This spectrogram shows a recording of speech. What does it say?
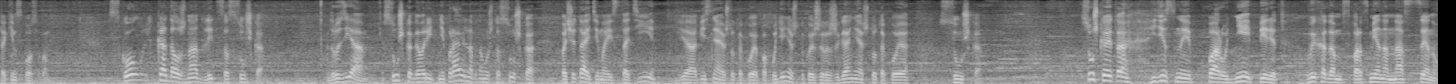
таким способом. Сколько должна длиться сушка? Друзья, сушка говорить неправильно, потому что сушка, почитайте мои статьи, я объясняю, что такое похудение, что такое жиросжигание, что такое сушка. Сушка это единственные пару дней перед выходом спортсмена на сцену.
